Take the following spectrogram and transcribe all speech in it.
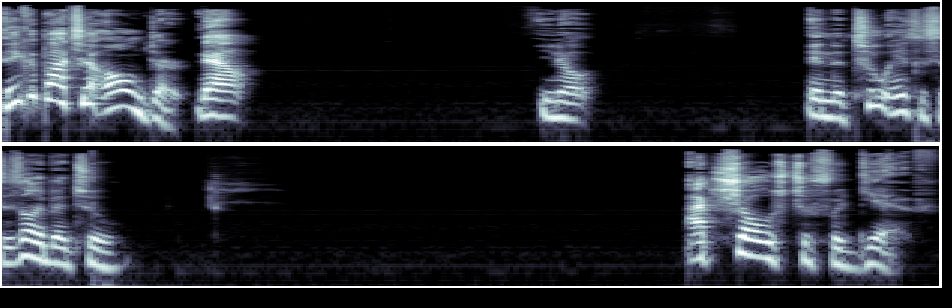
think about your own dirt. Now, you know, in the two instances, only been two. I chose to forgive.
